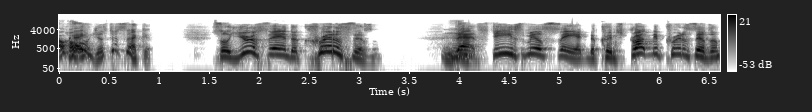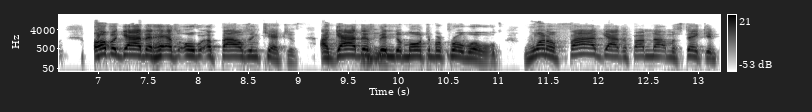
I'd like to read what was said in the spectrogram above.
Okay. Hold on just a second. So you're saying the criticism Mhm. that Steve Smith said, the constructive criticism of a guy that has over a thousand catches, a guy that's Mhm. been to multiple Pro Bowls, one of five guys, if I'm not mistaken,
